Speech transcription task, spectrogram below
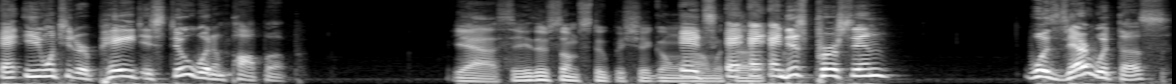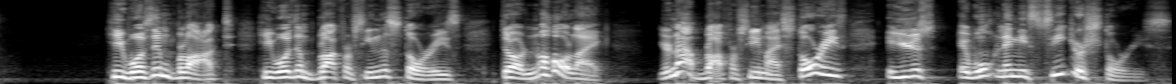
And even went to their page, it still wouldn't pop up. Yeah, see, there's some stupid shit going It's on with and, that. and, and this person was there with us. He wasn't blocked. He wasn't blocked for seeing the stories. They're no, like you're not blocked for seeing my stories. You just it won't let me see your stories.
